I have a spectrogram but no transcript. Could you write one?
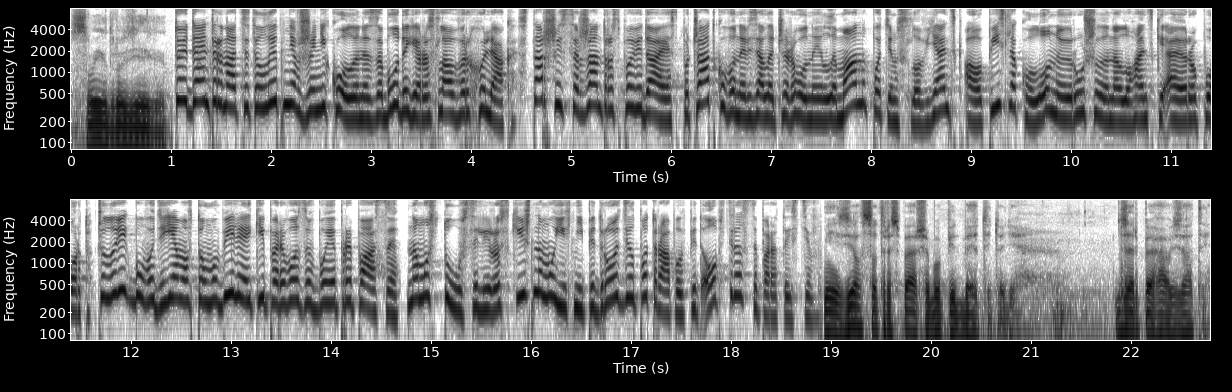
своих друзей. говорит. Той день, 13 липня, вже ніколи не забуде Ярослав Верхоляк. Старший сержант розповідає, спочатку вони взяли червоний лиман, потім Слов'янськ, а опісля колоною рушили на Луганський аеропорт. Чоловік був водієм автомобіля, який перевозив боєприпаси. На мосту у селі Розкішному їхній підрозділ потрапив під обстріл сепаратистів. Мій ЗІЛ 131 був підбитий тоді. З РПГ взятий.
